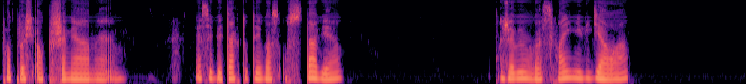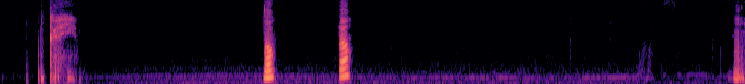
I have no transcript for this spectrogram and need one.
Poproś o przemianę. Ja sobie tak tutaj was ustawię, żebym was fajnie widziała. Okej. Okay. No. No. Hmm.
